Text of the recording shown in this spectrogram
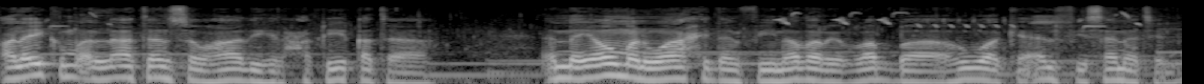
عليكم أن لا تنسوا هذه الحقيقة أن يوما واحدا في نظر الرب هو كألف سنة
